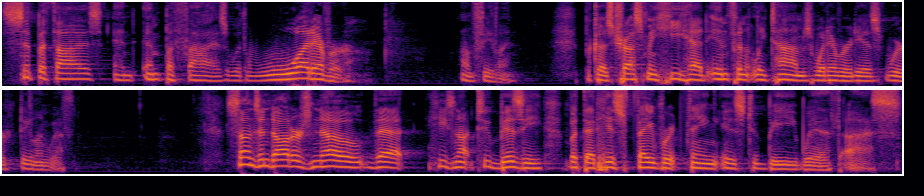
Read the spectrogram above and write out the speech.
sympathize, and empathize with whatever I'm feeling. Because trust me, He had infinitely times whatever it is we're dealing with. Sons and daughters know that He's not too busy, but that His favorite thing is to be with us.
